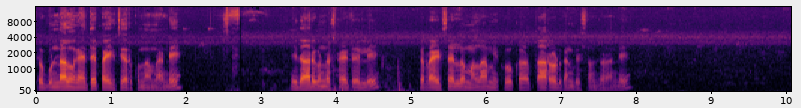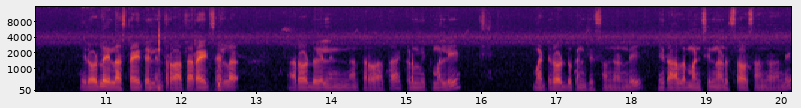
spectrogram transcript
సో గుండాలను అయితే పైకి చేరుకుందాం రండి. ఈ దారి గుండా స్ట్రైట్ వెళ్ళి ఇక్కడ రైట్ సైడ్లో మళ్ళీ మీకు ఒక తార్ రోడ్ కనిపిస్తుంది చూడండి. ఈ రోడ్లో ఇలా స్ట్రైట్ వెళ్ళిన తర్వాత రైట్ సైడ్లో ఆ రోడ్డు వెళ్ళిన తర్వాత ఇక్కడ మీకు మళ్ళీ మట్టి రోడ్డు కనిపిస్తుంది చూడండి. ఈ రాళ్ళ మనిషి నడుస్తూ వస్తాను చూడండి.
